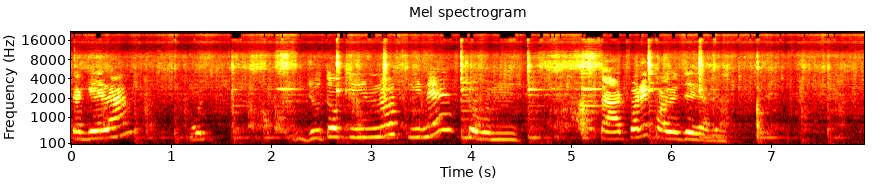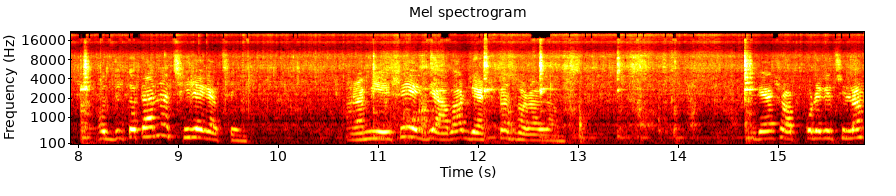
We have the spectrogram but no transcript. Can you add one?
তা গেলাম। জুতো কিনলো, কিনে তারপরে কলেজে গেল। ওর জুতোটা না ছিঁড়ে গেছে। আর আমি এসে এই যে আবার গ্যাসটা ধরালাম। গ্যাস অফ করে গেছিলাম।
